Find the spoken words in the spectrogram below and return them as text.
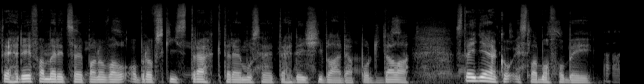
Tehdy v Americe panoval obrovský strach, kterému se tehdejší vláda poddala, stejně jako islamofobii. Uh,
